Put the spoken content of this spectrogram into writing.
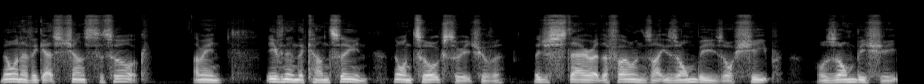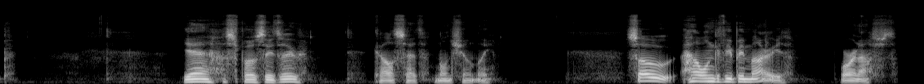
no one ever gets a chance to talk. I mean, even in the canteen, no one talks to each other. They just stare at their phones like zombies or sheep, or zombie sheep. Yeah, I suppose they do, Carl said nonchalantly. So, how long have you been married? Warren asked,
